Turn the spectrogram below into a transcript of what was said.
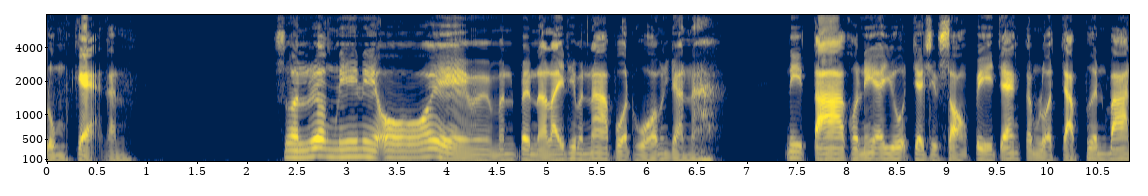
ลุมแกะกัน ส่วนเรื่องนี้นี่โอ้ยมันเป็นอะไรที่มันน่าปวดหัวเหมือนกันนะนี่ตาคนนี้อายุ 72 ปีแจ้งตำรวจจับเพื่อนบ้าน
